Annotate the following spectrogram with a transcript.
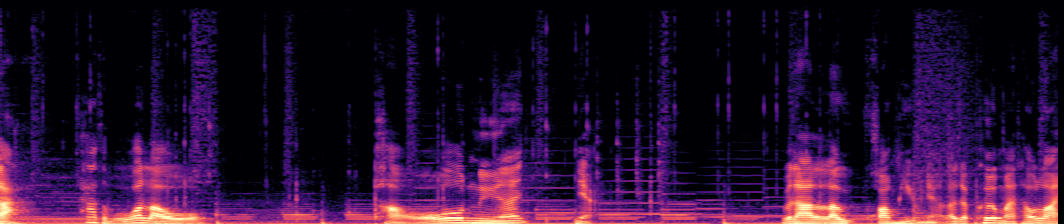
ล่ะ ถ้าสมมติว่าเราเผาเนื้อเนี่ย เวลาเราความหิวเนี่ย เราจะเพิ่มมาเท่าไหร่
